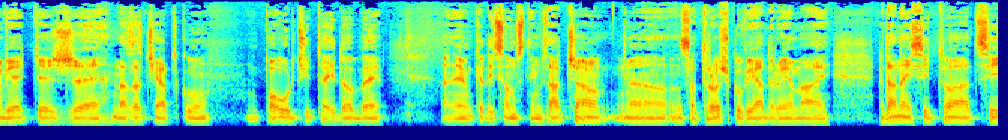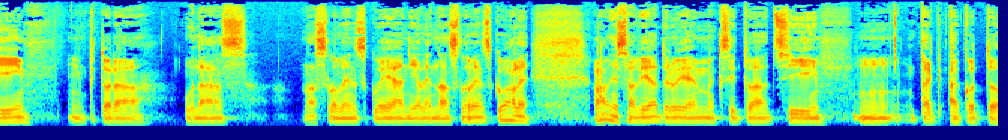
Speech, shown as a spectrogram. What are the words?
viete, že na začiatku po určitej dobe, ja neviem, kedy som s tým začal, uh, sa trošku vyjadrujem aj k danej situácii, ktorá u nás na Slovensku je a nie len na Slovensku, ale hlavne sa vyjadrujem k situácii um, tak, ako to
